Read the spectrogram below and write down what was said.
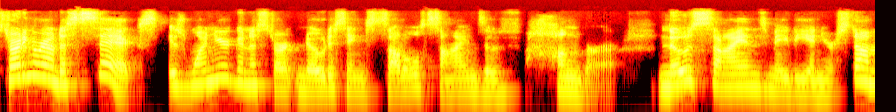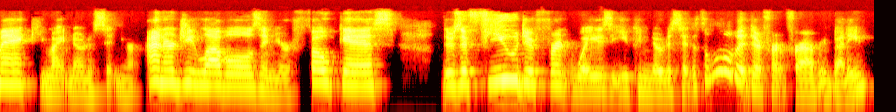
Starting around a six is when you're going to start noticing subtle signs of hunger. And those signs may be in your stomach. You might notice it in your energy levels, in your focus. There's a few different ways that you can notice it. It's a little bit different for everybody.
